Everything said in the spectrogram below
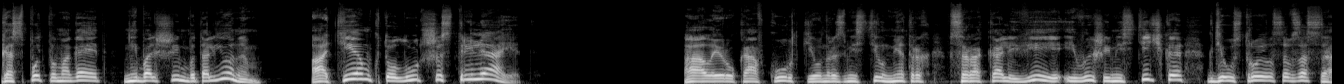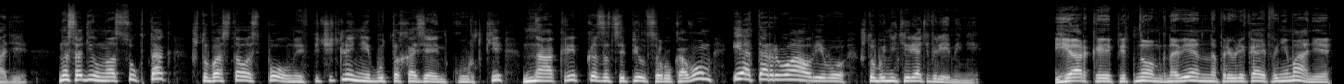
Господь помогает небольшим батальонам, а тем, кто лучше стреляет. Алый рука в куртке он разместил метрах в сорока левее и выше местечка, где устроился в засаде — насадил на сук так, чтобы осталось полное впечатление, будто хозяин куртки накрепко зацепился рукавом и оторвал его, чтобы не терять времени. Яркое пятно мгновенно привлекает внимание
